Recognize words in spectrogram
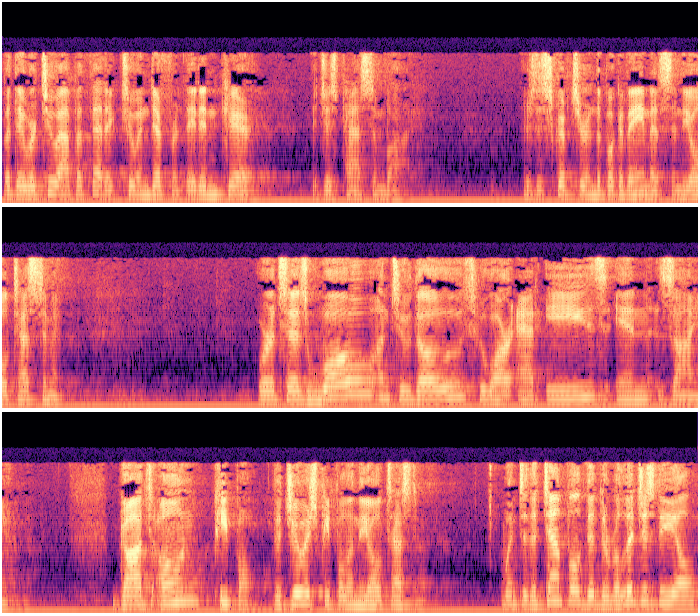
But they were too apathetic, too indifferent. They didn't care. It just passed them by. There's a scripture in the book of Amos in the Old Testament where it says, Woe unto those who are at ease in Zion. God's own people, the Jewish people in the Old Testament, went to the temple, did the religious deal,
